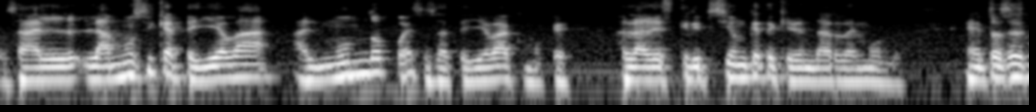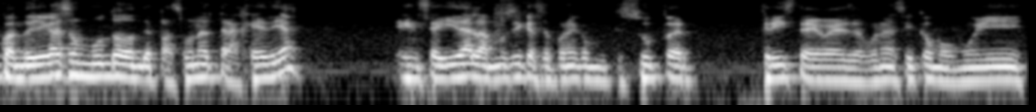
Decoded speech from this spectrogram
O sea, el- la música te lleva al mundo, pues, o sea, te lleva como que a la descripción que te quieren dar del mundo. Entonces, cuando llegas a un mundo donde pasó una tragedia, enseguida la música se pone como que súper triste, güey. Se pone así como muy...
